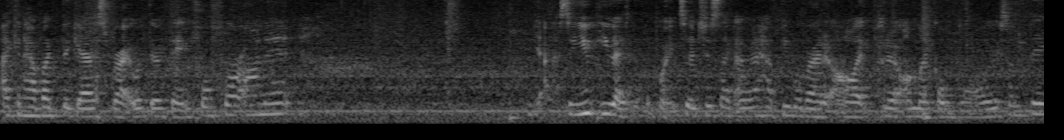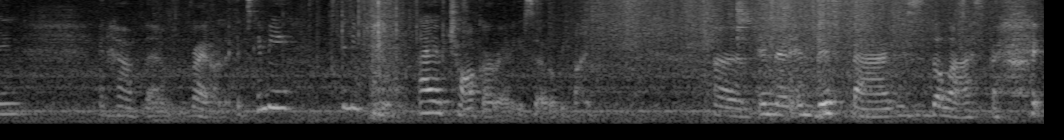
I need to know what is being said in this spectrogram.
I can have like the guests write what they're thankful for on it. Yeah, so you, you guys get the point. So it's just like I'm gonna have people write it on like put it on like a wall or something and have them write on it. It's gonna be it's gonna be cute. I have chalk already, so it'll be fine. Um, and then in this bag, this is the last bag.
